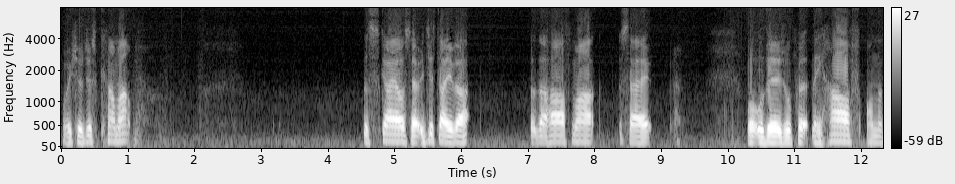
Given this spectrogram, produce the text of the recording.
We shall just come up the scale, so it's just over the half mark. So what we'll do is we'll put the half on the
